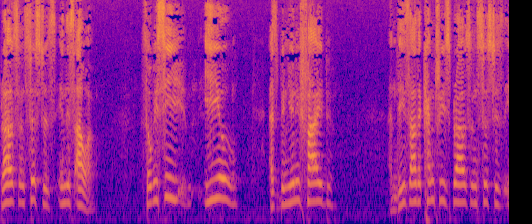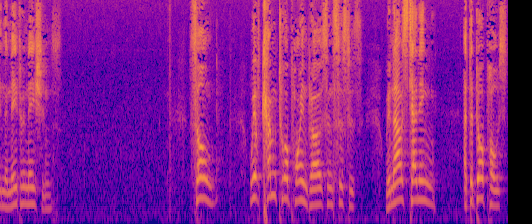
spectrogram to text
brothers and sisters, in this hour. So we see EU has been unified, and these are the countries, brothers and sisters, in the NATO nations. So we have come to a point, brothers and sisters. We're now standing at the doorpost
